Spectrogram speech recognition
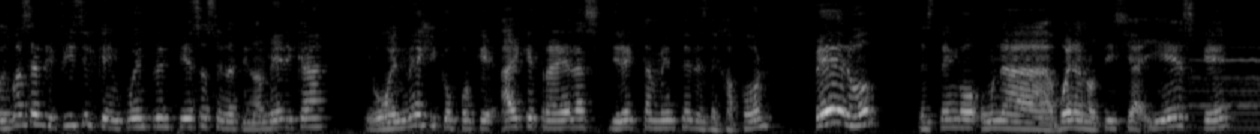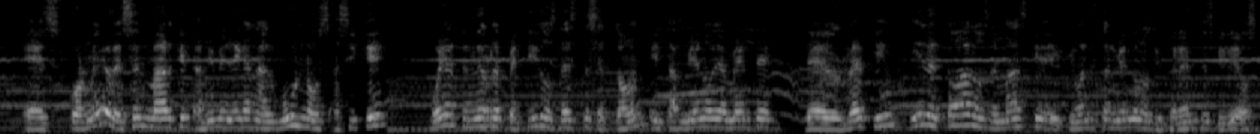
pues va a ser difícil que encuentren piezas en Latinoamérica o en México porque hay que traerlas directamente desde Japón. Pero les tengo una buena noticia y es que es por medio de Zen Market a mí me llegan algunos, así que voy a tener repetidos de este setón y también obviamente del Red King y de todos los demás que, que van a estar viendo los diferentes videos.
